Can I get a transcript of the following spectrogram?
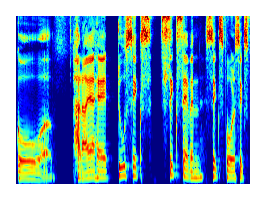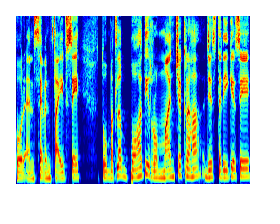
को हराया है two six six seven, six four six four and seven five से। तो मतलब बहुत ही रोमांचक रहा जिस तरीके से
